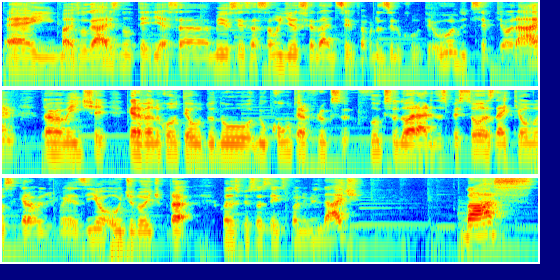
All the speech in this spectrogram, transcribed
é, em mais lugares, não teria essa meio sensação de ansiedade de sempre estar produzindo conteúdo, de sempre ter horário. Normalmente gravando conteúdo no, no contra-fluxo fluxo do horário das pessoas, né? Que ou você grava de manhãzinha ou de noite para quando as pessoas têm disponibilidade. Mas,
